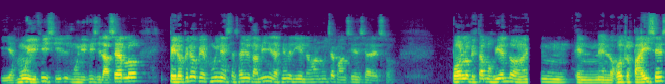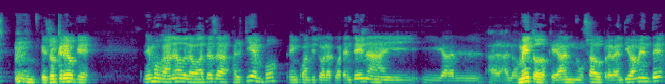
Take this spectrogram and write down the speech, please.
y es muy difícil, muy difícil hacerlo, pero creo que es muy necesario también y la gente tiene que tomar mucha conciencia de eso por lo que estamos viendo en, los otros países, que yo creo que hemos ganado la batalla al tiempo en cuanto a la cuarentena y, a, los métodos que han usado preventivamente,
